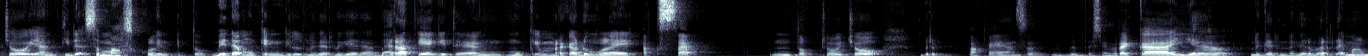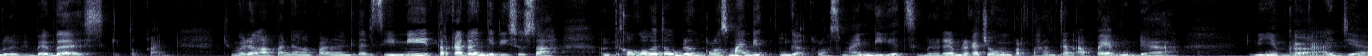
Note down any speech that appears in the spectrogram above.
cowok yang tidak semaskulin itu. Beda mungkin di negara-negara barat ya gitu yang mungkin mereka udah mulai accept untuk cowok-cowok berpakaian sebebasnya mereka. Ya negara-negara barat emang lebih bebas gitu kan. Cuma dengan pandangan-pandangan kita di sini terkadang jadi susah. Entah kalau kita bilang close minded, enggak close minded sebenarnya mereka cuma mempertahankan apa yang udah ininya mereka Bukan. aja.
